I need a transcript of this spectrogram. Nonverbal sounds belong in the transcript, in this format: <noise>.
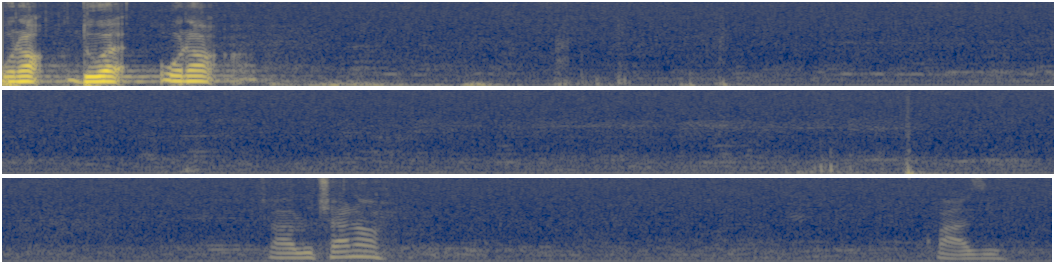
1, 2, 1. Ciao Luciano. Quasi.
